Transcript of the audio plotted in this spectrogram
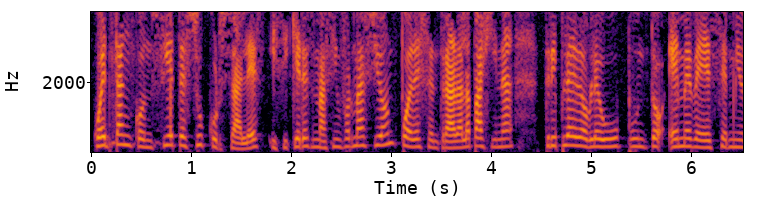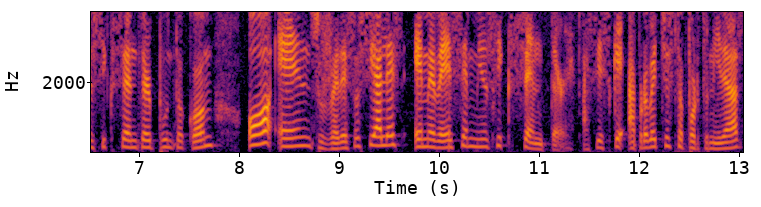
Cuentan con siete sucursales y si quieres más información puedes entrar a la página www.mbsmusiccenter.com o en sus redes sociales MBS Music Center. Así es que aprovecha esta oportunidad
